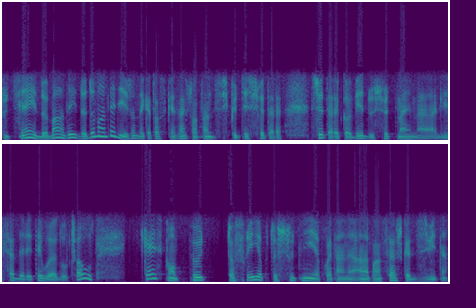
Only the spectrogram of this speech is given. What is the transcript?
soutien et demander, de demander à des jeunes de 14-15 ans qui sont en difficulté suite à la, suite à la COVID ou suite même à l'ISAD de l'été ou à d'autres choses, qu'est-ce qu'on peut t'offrir pour te soutenir pour être en, en apprentissage jusqu'à 18 ans?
